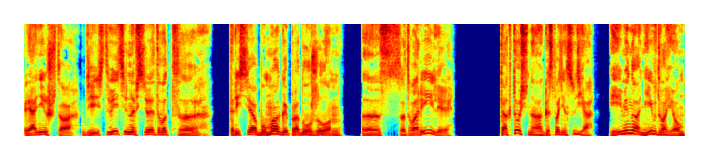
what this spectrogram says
И они что, действительно все это вот...» э, Тряся бумагой, продолжил он. Э, «Сотворили?» «Так точно, господин судья. И именно они вдвоем.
